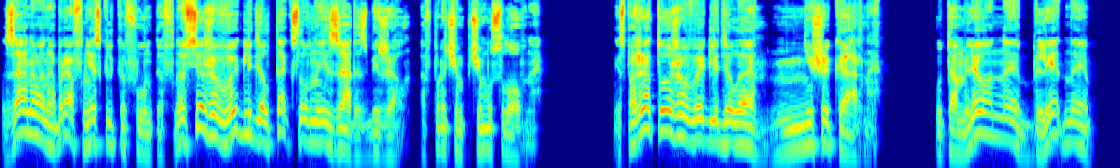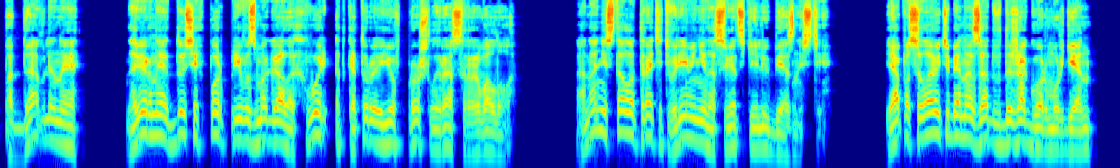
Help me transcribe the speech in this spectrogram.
заново набрав несколько фунтов, но все же выглядел так, словно из ада сбежал, а, впрочем, почему словно. Госпожа тоже выглядела не шикарно. Утомленная, бледная, подавленная, наверное, до сих пор превозмогала хворь, от которой ее в прошлый раз рвало. Она не стала тратить времени на светские любезности. Я посылаю тебя назад в Дежагор, Мурген.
